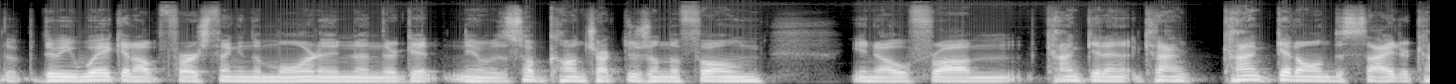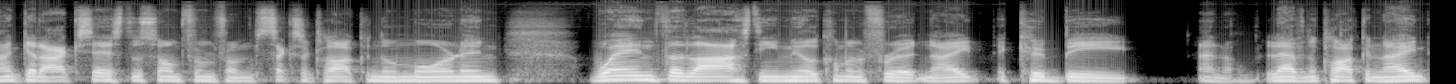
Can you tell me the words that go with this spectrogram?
to be waking up first thing in the morning, and they're getting you know the subcontractors on the phone you know, from can't get in, can't can't get on the site or can't get access to something from six o'clock in the morning. When's the last email coming through at night? It could be I don't know eleven o'clock at night.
